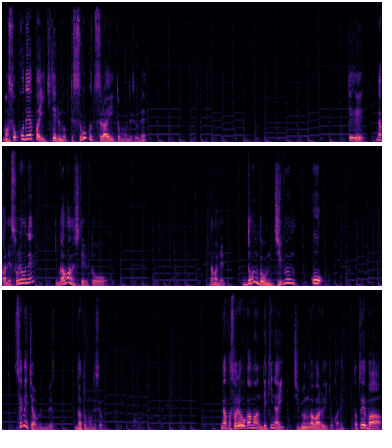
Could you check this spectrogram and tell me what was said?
まあそこでやっぱり生きてるのってすごく辛いと思うんですよね。でなんかねそれをね我慢してるとなんかねどんどん自分を責めちゃうんでだと思うんですよ。なんかそれを我慢できない自分が悪いとかね例えば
